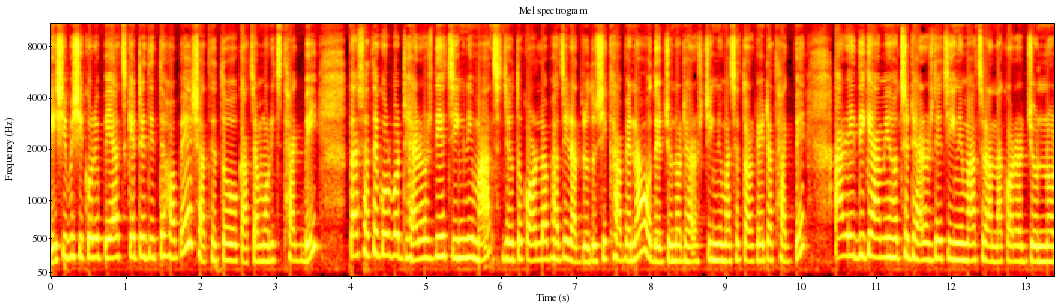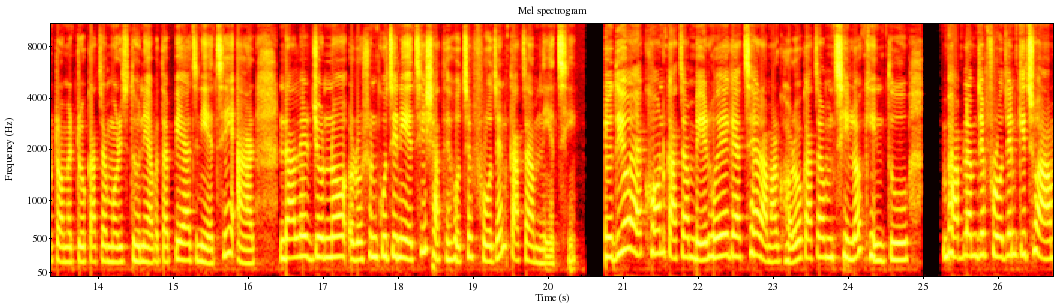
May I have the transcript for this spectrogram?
বেশি বেশি করে পেঁয়াজ কেটে দিতে হবে, সাথে তো কাঁচামরিচ থাকবেই। তার সাথে করব ঢ্যাঁড়স দিয়ে চিংড়ি মাছ, যেহেতু করলা ভাজি রাত্রদোষী খাবে না, ওদের জন্য ঢ্যাঁড়স চিংড়ি মাছের তরকারিটা থাকবে। আর এইদিকে আমি হচ্ছে ঢ্যাঁড়স দিয়ে চিংড়ি মাছ রান্না করার জন্য টমেটো, কাঁচামরিচ, ধনিয়া পাতা, পেঁয়াজ নিয়েছি। আর ডালের জন্য রসুন কুচি নিয়েছি, সাথে হচ্ছে ফ্রোজেন কাঁচা আম নিয়েছি। যদিও এখন কাঁচাম বের হয়ে গেছে, আর আমার ঘরেও কাঁচাম ছিল, কিন্তু ভাবলাম যে ফ্রোজেন কিছু আম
